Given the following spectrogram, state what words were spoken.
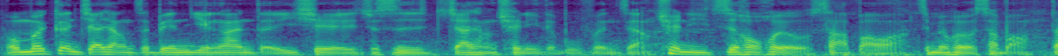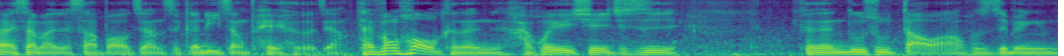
我们会更加强这边沿岸的一些就是加强劝离的部分。这样劝离之后会有沙包啊，这边会有沙包，大概三百个沙包这样子，跟里长配合这样。台风后可能还会有一些就是可能露宿岛啊，或者这边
